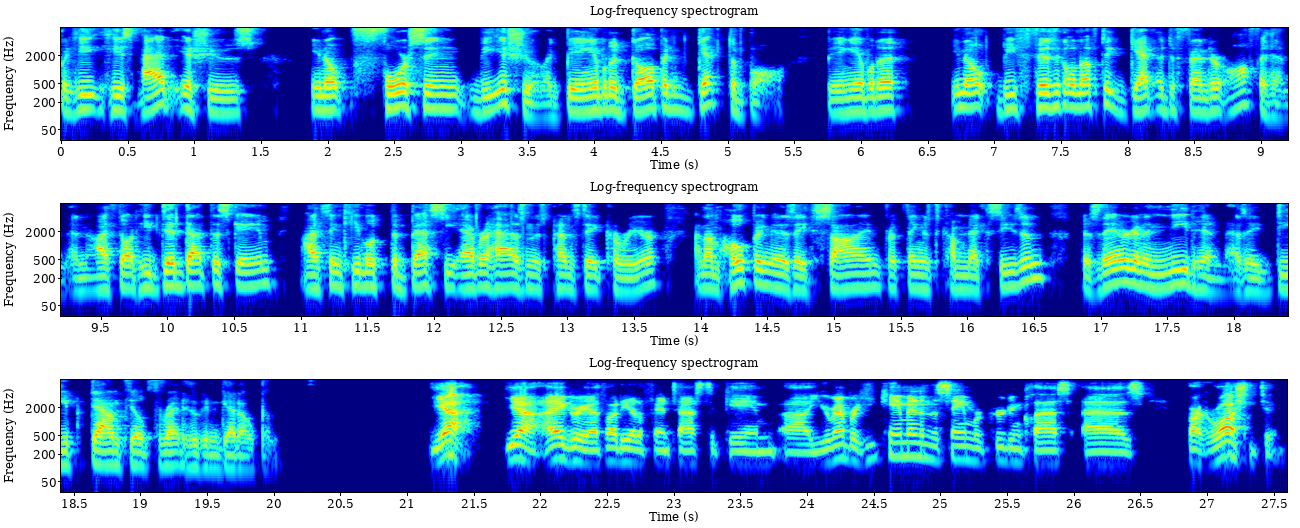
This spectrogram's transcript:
but he he's had issues, you know, forcing the issue, like being able to go up and get the ball, being able to, you know, be physical enough to get a defender off of him. And I thought he did that this game. I think he looked the best he ever has in his Penn State career. And I'm hoping it is a sign for things to come next season because they are going to need him as a deep downfield threat who can get open. Yeah, yeah, I agree. I thought he had a fantastic game. Uh, you remember he came in in the same recruiting class as Parker Washington,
